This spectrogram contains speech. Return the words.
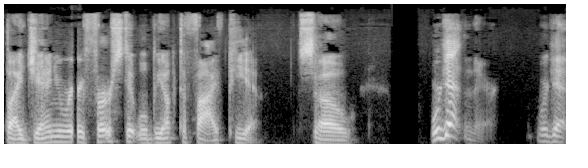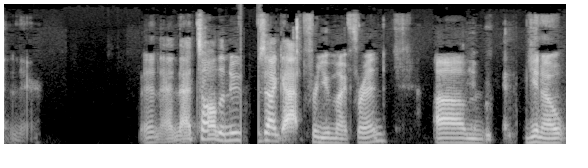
by January 1st, it will be up to 5 p.m. So we're getting there. We're getting there. And, and that's all the news I got for you, my friend. Um, you know,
